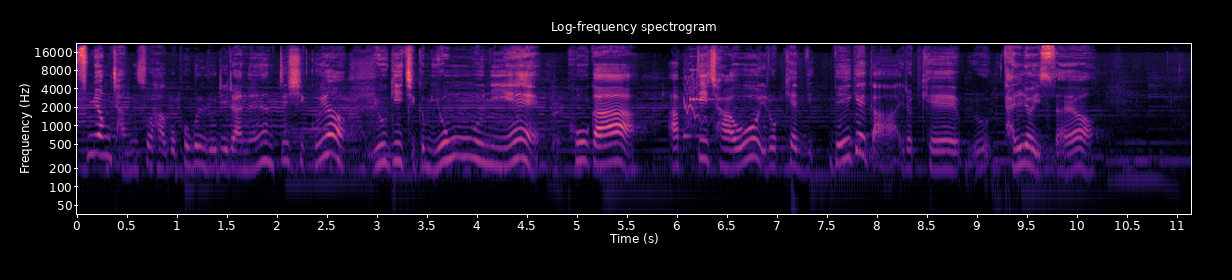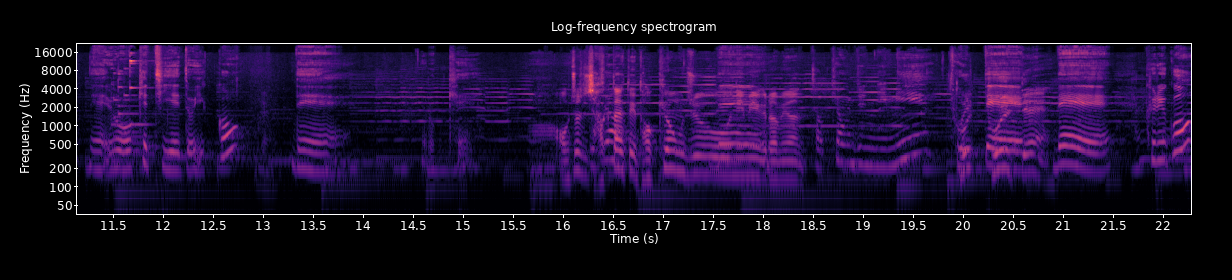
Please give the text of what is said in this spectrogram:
수명 장수하고 복을 누리라는 뜻이고요. 여기 지금 용무늬에 보가 앞뒤 좌우 이렇게 네 개가 이렇게 요- 달려 있어요. 네, 이렇게 뒤에도 있고, 네, 이렇게 아, 어쩐지 그죠? 작다 했더니 덕혜옹주님이 네. 그러면 적형주님이 돌- 돌 때, 돌 때? 네. 그리고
